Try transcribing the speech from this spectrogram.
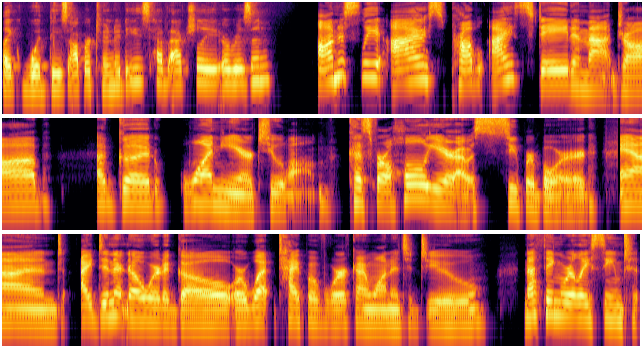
like, would these opportunities have actually arisen? Honestly, I probably I stayed in that job a good one year too long because for a whole year I was super bored and I didn't know where to go or what type of work I wanted to do. Nothing really seemed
